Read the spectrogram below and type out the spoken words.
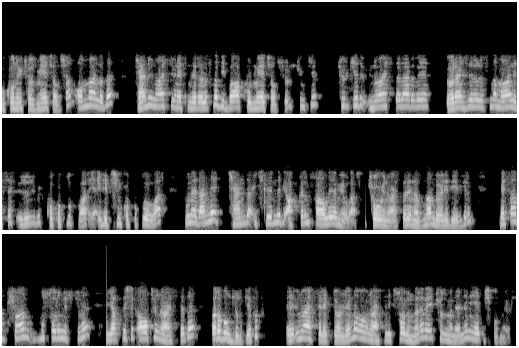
bu konuyu çözmeye çalışan onlarla da kendi üniversite yönetimleri arasında bir bağ kurmaya çalışıyoruz. Çünkü Türkiye'de üniversiteler ve öğrenciler arasında maalesef üzücü bir kopukluk var. Ya iletişim kopukluğu var. Bu nedenle kendi içlerinde bir aktarım sağlayamıyorlar. Çoğu üniversitede en azından böyle diyebilirim. Mesela şu an bu sorun üstüne yaklaşık 6 üniversitede arabuluculuk yapıp e, üniversite rektörlerine o üniversitedeki sorunları ve çözüm önerilerini iletmiş bulunuyoruz.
